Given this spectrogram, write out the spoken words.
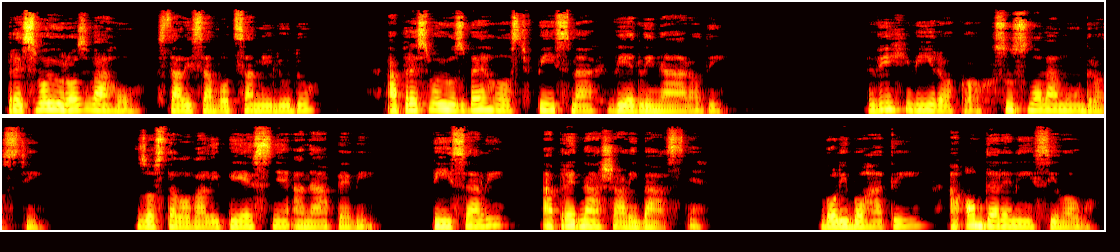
Pre svoju rozvahu stali sa vodcami ľudu a pre svoju zbehlosť v písmach viedli národy. V ich výrokoch sú slova múdrosti. Zostavovali piesne a nápevy, písali a prednášali básne. Boli bohatí a obdarení silou.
